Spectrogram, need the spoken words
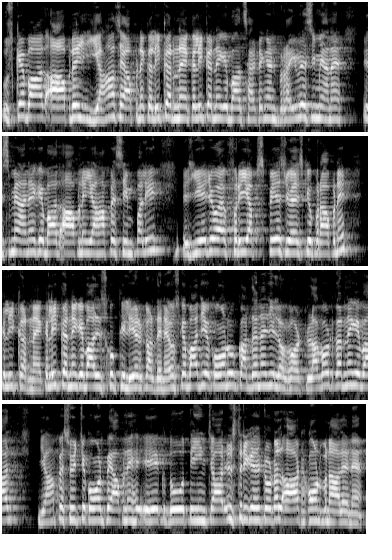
उसके बाद आपने यहाँ से आपने क्लिक करना है। क्लिक करने के बाद सेटिंग एंड प्राइवेसी में आना है। इसमें आने के बाद आपने यहाँ पे सिंपली ये जो है फ्री अप स्पेस जो है, इसके ऊपर आपने क्लिक करना है। क्लिक करने के बाद इसको क्लियर कर देना है। उसके बाद ये अकाउंट को कर देना है जी लॉगआउट लॉगआउट करने के बाद यहाँ पे स्विच अकाउंट पर आपने एक, दो, तीन, चार, इस तरीके से टोटल आठ अकाउंट बना लेने हैं।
